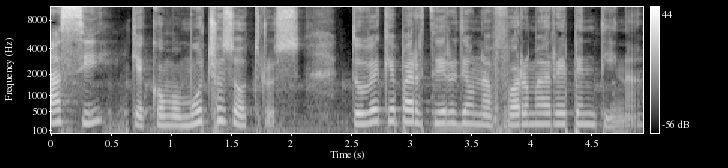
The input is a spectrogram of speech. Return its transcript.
Así que, como muchos otros, tuve que partir de una forma repentina.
